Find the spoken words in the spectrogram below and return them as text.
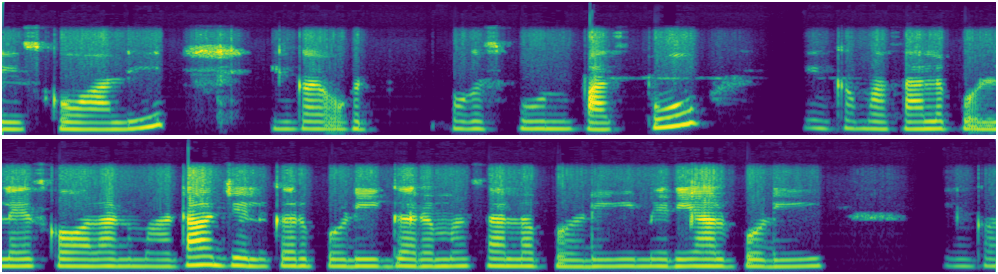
వేసుకోవాలి. ఇంకా ఒక ఒక స్పూన్ పసుపు ఇంకా మసాలా పొడులు వేసుకోవాలన్నమాట. జీలకర్ర పొడి గరం మసాలా పొడి మిరియాల పొడి ఇంకా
